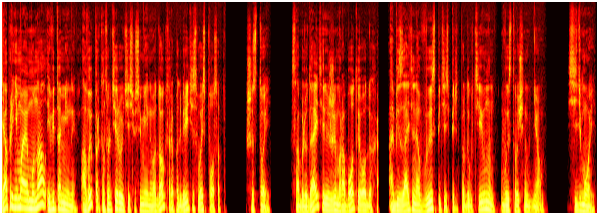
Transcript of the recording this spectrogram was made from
Я принимаю иммунал и витамины, а вы проконсультируйтесь у семейного доктора и подберите свой способ. Шестой. Соблюдайте режим работы и отдыха. Обязательно выспитесь перед продуктивным выставочным днем. Седьмой.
